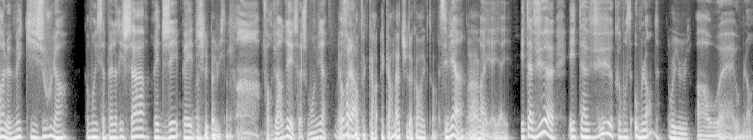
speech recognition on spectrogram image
Oh, le mec qui joue, là. Comment il s'appelle? Richard Reggie Ah, Je Page. l'ai pas vu ça. Faut regarder, ça, je m'en viens. Mais ça, voilà. écarlate, je suis d'accord avec toi? C'est bien, hein? Ah, oui. Aïe, aïe, aïe. Et t'as vu, euh, et t'as vu, euh, comment ça, Homeland? Oui, oui, oui, Ah ouais, Homeland.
